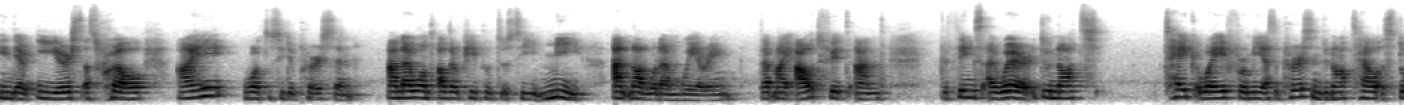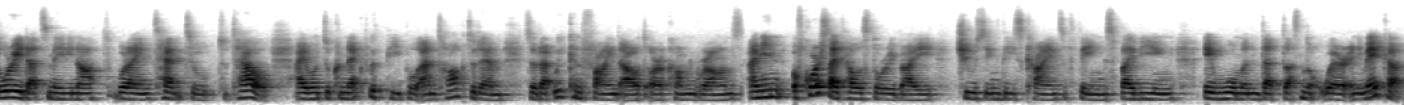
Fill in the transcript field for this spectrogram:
in their ears as well. I want to see the person and I want other people to see me and not what I'm wearing. That my outfit and the things I wear do not take away from me as a person, do not tell a story that's maybe not what I intend to, to tell. I want to connect with people and talk to them so that we can find out our common grounds. I mean, of course, I tell a story by choosing these kinds of things, by being a woman that does not wear any makeup,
